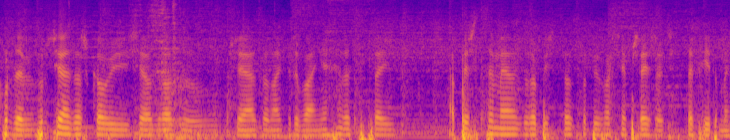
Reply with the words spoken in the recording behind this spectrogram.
Kurde, wróciłem ze szkoły i się od razu wziąłem za nagrywanie let's play. A pierwsze co miałem zrobić, to sobie właśnie przejrzeć te firmy.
